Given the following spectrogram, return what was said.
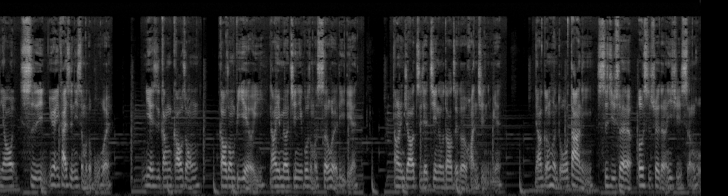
你要适应，因为一开始你什么都不会，你也是刚高中高中毕业而已，然后也没有经历过什么社会历练，然后你就要直接进入到这个环境里面，你要跟很多大你十几岁、二十岁的人一起生活，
